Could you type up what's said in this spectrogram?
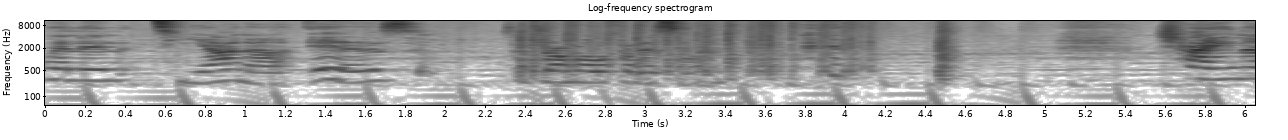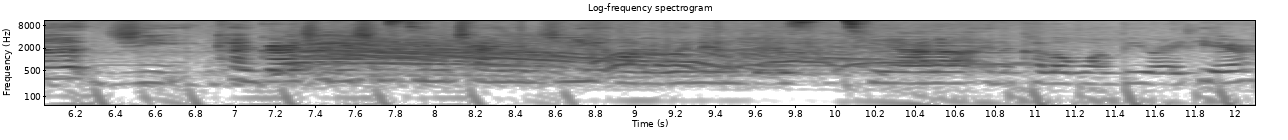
winning Tiana is, so drum roll for this one. China G. Congratulations to you China G on winning this Tiana in the color 1B right here.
